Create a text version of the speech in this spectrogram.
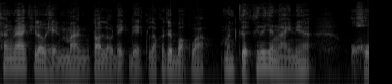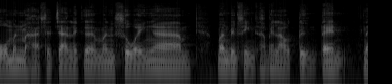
ครั้งแรกที่เราเห็นมันตอนเราเด็กๆ เราก็จะบอกว่ามันเกิดขึ้นได้ยังไงเนี่ยโอ้โห มันมหัศจรรย์เหลือเกิน มันสวยงาม มันเป็นสิ่งที่ทำให้เราตื่นเต้นใน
